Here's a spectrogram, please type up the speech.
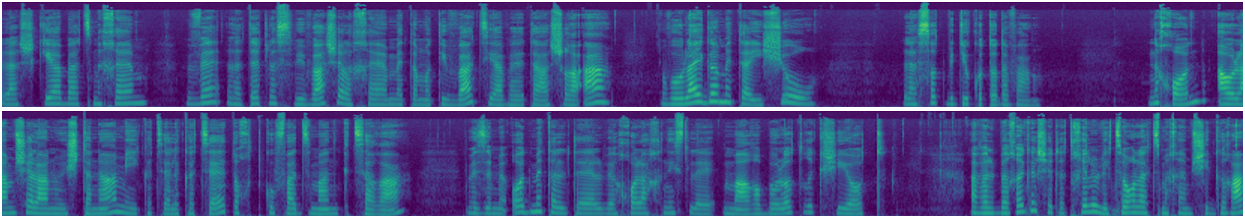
להשקיע בעצמכם ולתת לסביבה שלכם את המוטיבציה ואת ההשראה, ואולי גם את האישור לעשות בדיוק אותו דבר. נכון, העולם שלנו השתנה מקצה לקצה תוך תקופת זמן קצרה, וזה מאוד מטלטל ויכול להכניס למערבולות רגשיות. אבל ברגע שתתחילו ליצור לעצמכם שגרה,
